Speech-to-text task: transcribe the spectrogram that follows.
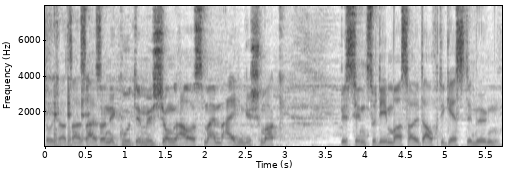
So schaut's aus. Also eine gute Mischung aus meinem Eigengeschmack bis hin zu dem, was halt auch die Gäste mögen.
